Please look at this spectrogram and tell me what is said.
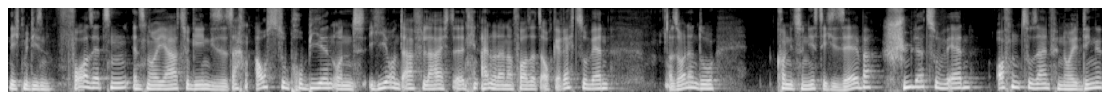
nicht mit diesen Vorsätzen ins neue Jahr zu gehen, diese Sachen auszuprobieren und hier und da vielleicht äh, den ein oder anderen Vorsatz auch gerecht zu werden, sondern du konditionierst dich selber, Schüler zu werden, offen zu sein für neue Dinge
